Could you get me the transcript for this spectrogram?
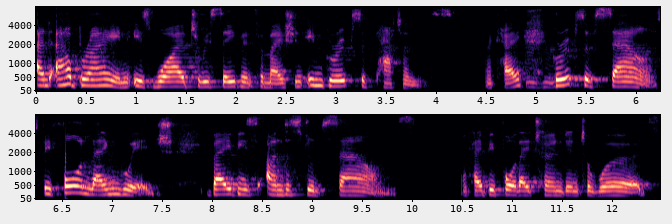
and our brain is wired to receive information in groups of patterns. Okay, groups of sounds. Before language, babies understood sounds. Okay, before they turned into words.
